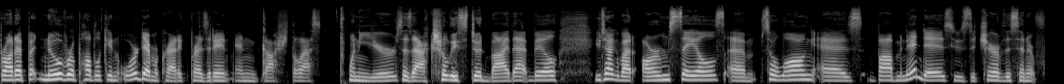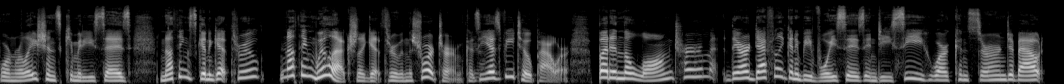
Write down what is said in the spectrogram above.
brought up, but no Republican or Democratic president, and gosh, the last 20 years has actually stood by that bill. You talk about arms sales. Um, so long as Bob Menendez, who's the chair of the Senate Foreign Relations Committee, says nothing's going to get through, nothing will actually get through in the short term because he has veto power. But in the long term, there are definitely going to be voices in D.C. who are concerned about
